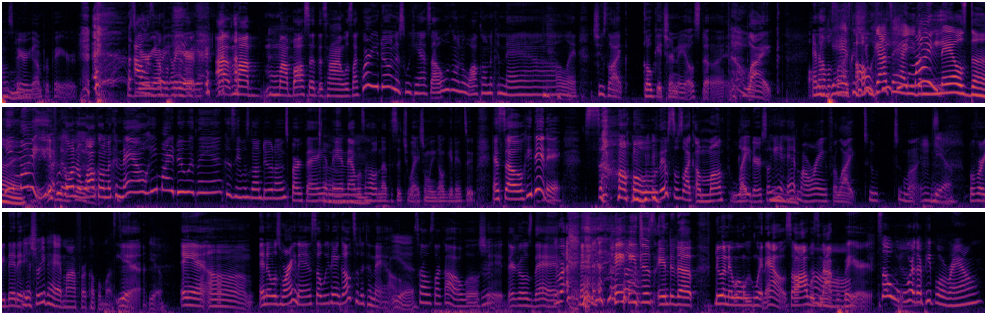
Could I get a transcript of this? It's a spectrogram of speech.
I was very unprepared. I was very unprepared. I, my my boss at the time was like, "Where are you doing this weekend?" I said, "Oh, we're going to walk on the canal." and she was like, "Go get your nails done." Like, and I was yes, like, because "Oh, you got he- to have your might. nails done. He might. you if we're no going to walk on the canal, he might do it then because he was going to do it on his birthday. And then that Mm-hmm. was a whole nother situation we going to get into. And so he did it. So this was like a month later. So he had had my ring for like two two months Mm-hmm. Yeah. before he did it. Yeah, Sharif had mine for a couple months. too. Yeah. Yeah. And um and it was raining, so we didn't go to the canal. Yeah. So I was like, oh well, shit, there goes that. Right. and he just ended up doing it when we went out, so I was Aw. not prepared. So were there people around?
